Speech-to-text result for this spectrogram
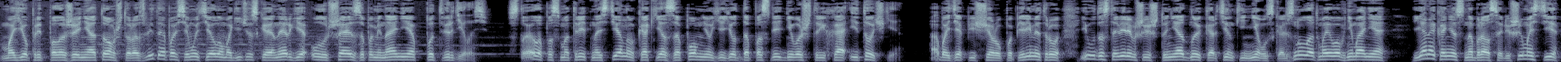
Мое предположение о том, что разлитая по всему телу магическая энергия улучшает запоминание, подтвердилось. Стоило посмотреть на стену, как я запомнил ее до последнего штриха и точки. Обойдя пещеру по периметру и удостоверившись, что ни одной картинки не ускользнуло от моего внимания, я, наконец, набрался решимости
